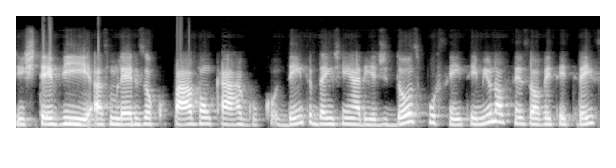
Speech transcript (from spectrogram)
A gente teve, as mulheres ocupavam cargo dentro da engenharia de 12% em 1993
